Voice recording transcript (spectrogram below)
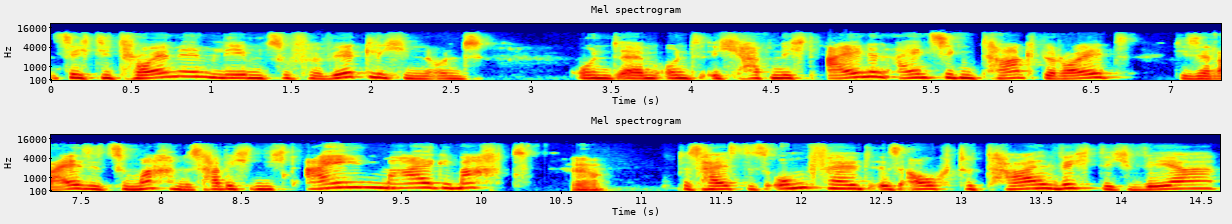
sich die Träume im Leben zu verwirklichen und, und, ähm, und ich habe nicht einen einzigen Tag bereut, diese Reise zu machen. Das habe ich nicht einmal gemacht. Ja. Das heißt, das Umfeld ist auch total wichtig. Wer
